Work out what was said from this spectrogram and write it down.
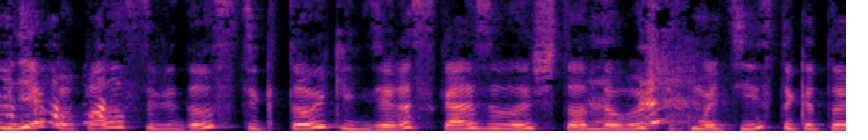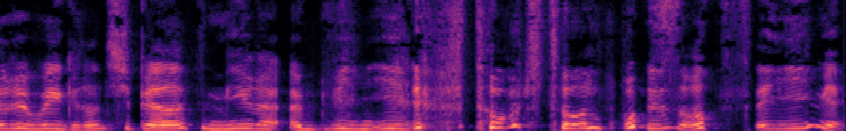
Мне попался видос в ТикТоке, где рассказывалось, что одного шахматиста, который выиграл чемпионат мира, обвинили в том, что он пользовался ими.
